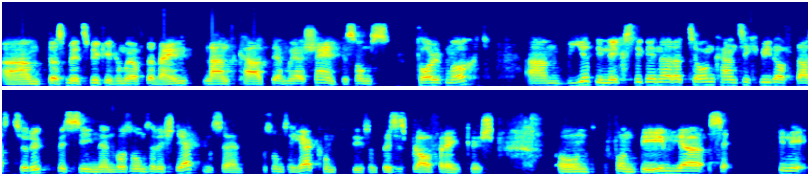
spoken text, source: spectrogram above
Ja. Ähm, dass man jetzt wirklich einmal auf der Weinlandkarte einmal erscheint. Das haben sie toll gemacht ähm, wir, die nächste Generation, kann sich wieder auf das zurückbesinnen, was unsere Stärken sind, was unsere Herkunft ist. Und das ist Blaufränkisch. Und von dem her bin ich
